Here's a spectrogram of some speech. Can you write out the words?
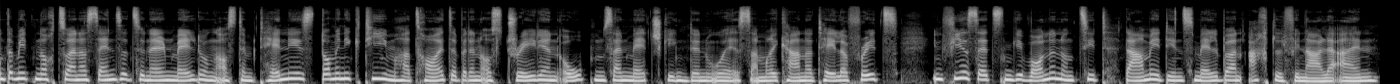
Und damit noch zu einer sensationellen Meldung aus dem Tennis. Dominic Thiem hat heute bei den Australian Open sein Match gegen den US-Amerikaner Taylor Fritz in vier Sätzen gewonnen und zieht damit ins Melbourne Achtelfinale ein.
